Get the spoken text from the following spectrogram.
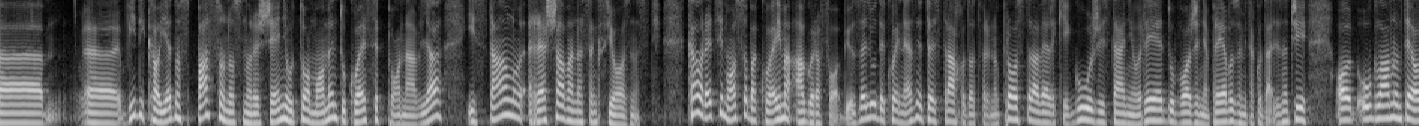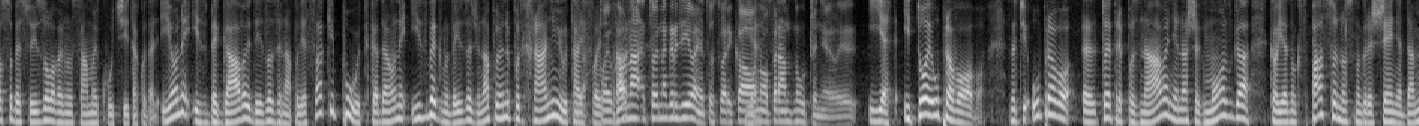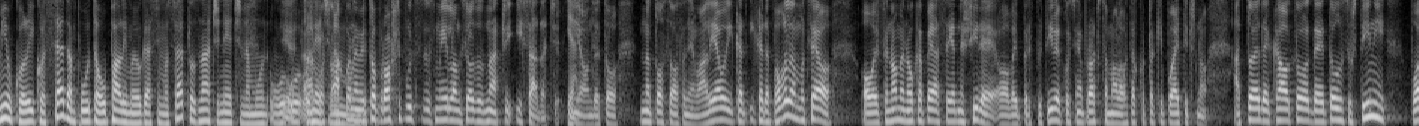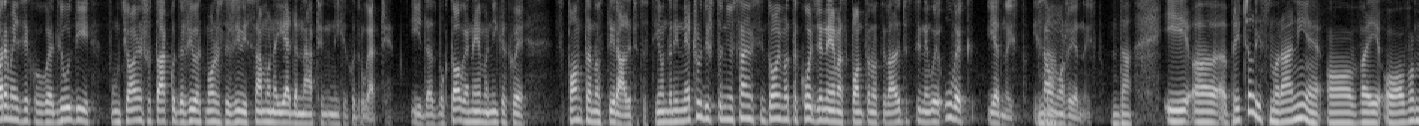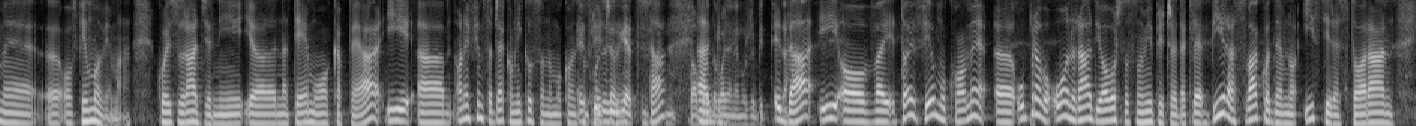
vidi kao jedno spasonosno rešenje u tom momentu koje se ponavlja i stalno rešava nas anksioznosti. Kao recimo osoba koja ima agorafobiju. Za ljude koji ne znaju, to je strah od otvorenog prostora, velike gužvi, stajanje u redu, voženja prevozom i tako dalje. Znači, o, uglavnom te osobe su izolovane u samoj kući i tako dalje. I one izbegavaju da izlaze napolje. Svaki put kada one izbegnu da izađu napolje, one podhranjuju taj Da, svoj to je, strah. na, to je nagrađivanje, to je stvari kao ono Jest. operantno učenje. ili- I jeste. I to je upravo ovo. Znači, upravo e, to je prepoznavanje našeg mozga kao jednog spasonosnog rešenja da mi ukoliko sedam puta upalimo i ugasimo svetlo, znači neće nam, u, u, Jeste, u, ako, neće nam ako nam je to prošli put se smirilo anksiozno, znači i sada će. I Jeste. onda to, na to se oslanjamo. Ali evo, i, kad, i kada pogledamo ceo ovaj fenomen OKP-a sa jedne šire ovaj, perspektive, koju sam ja pročitao malo tako čak i poetično, a to je da je kao to, da je to u suštini poremeđaj koga ljudi funkcionišu tako da život može se živi samo na jedan način, nikako drugačije. I da zbog toga nema nikakve spontanosti i različitosti. I onda ni ne čudi što ni u samim simptomima takođe nema spontanosti i različitosti, nego je uvek jedno isto. I samo Da. može jedno isto. Da. I uh, pričali smo ranije ovaj, o ovome, uh, o filmovima koji su rađeni uh, na temu OKP-a i uh, onaj film sa Jackom Nicholsonom o kojem smo As pričali. gets. Da. Dobro a, da bolje ne može biti. Da. Da. i ovaj, to je film u kome uh, upravo on radi ovo što smo mi pričali. Dakle, bira svakodnevno isti restoran,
